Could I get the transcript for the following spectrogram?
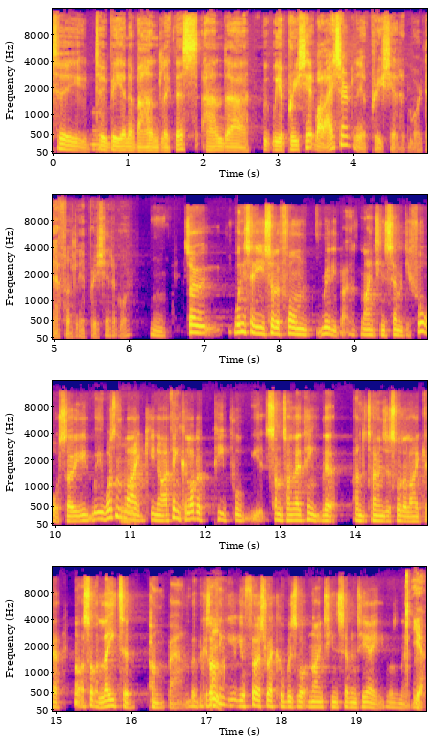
to mm. to be in a band like this, and uh, we, we, appreciate. Well, I certainly appreciate it more. Definitely appreciate it more. Mm. So when you said you sort of formed really by 1974, so it, it wasn't mm. like you know. I think a lot of people sometimes they think that Undertones are sort of like a not a sort of later punk band, but because I hmm. think your first record was what 1978, wasn't it? Yeah,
